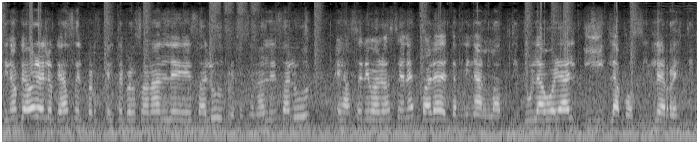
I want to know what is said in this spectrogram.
sino que ahora lo que hace este personal de salud, profesional de salud, es hacer evaluaciones para determinar la aptitud laboral y la posible restitución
